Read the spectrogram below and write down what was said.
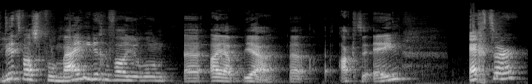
dit was voor mij in ieder geval, Jeroen. eh ah ja, ja eh, acte 1. Echter,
